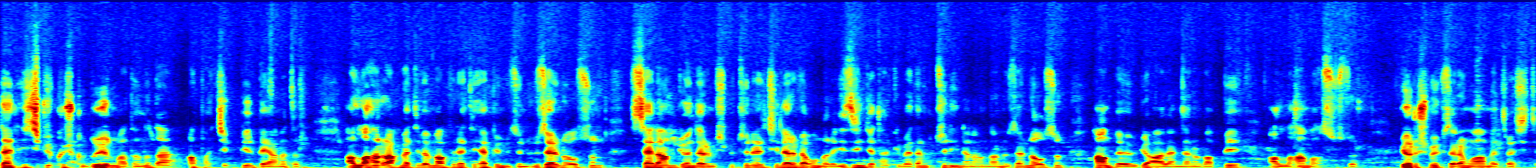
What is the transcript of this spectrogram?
den hiçbir kuşku duyulmadığını da apaçık bir beyanıdır. Allah'ın rahmeti ve mağfireti hepimizin üzerine olsun. Selam göndermiş bütün elçileri ve onları izince takip eden bütün inananların üzerine olsun. Hamd ve övgü alemlerin Rabbi Allah'a mahsustur. Görüşmek üzere Muhammed Reşit.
